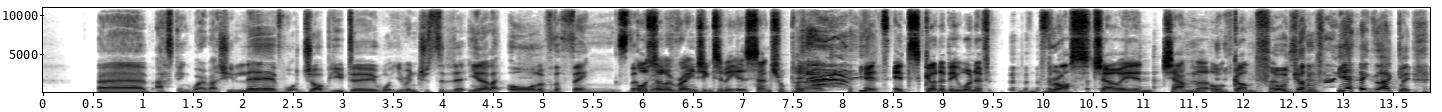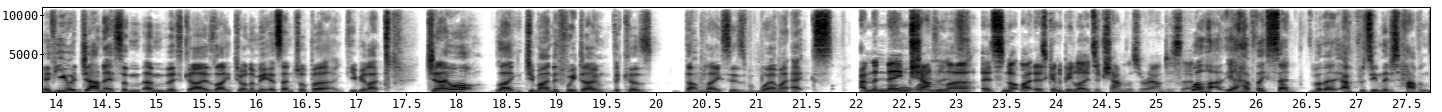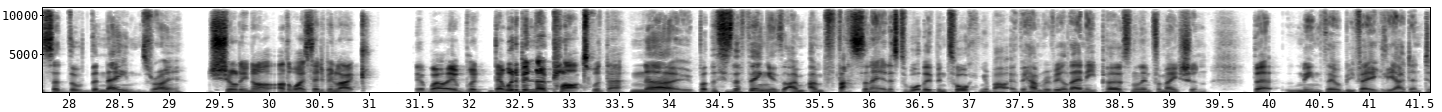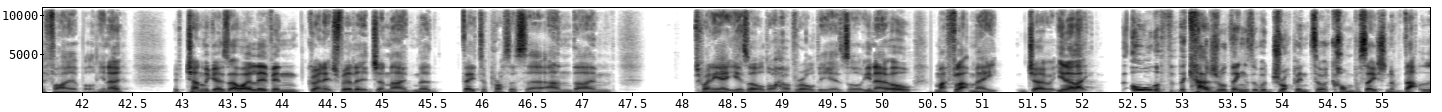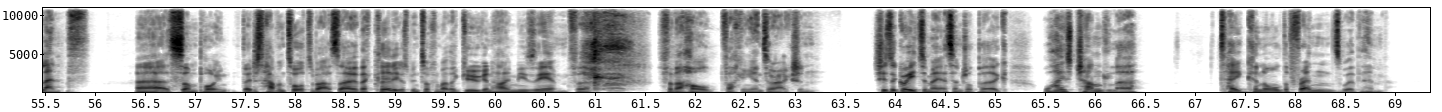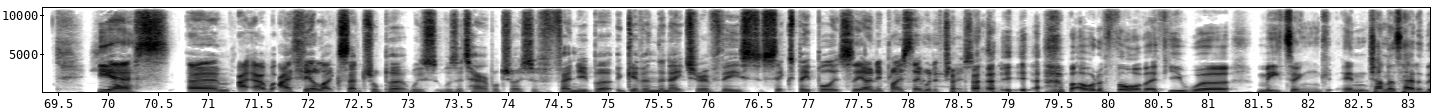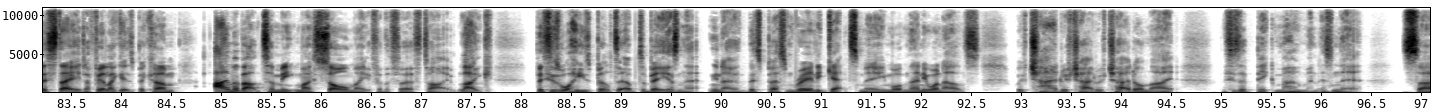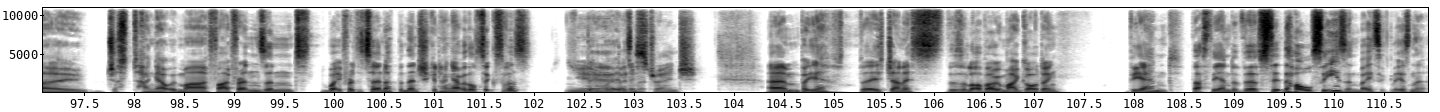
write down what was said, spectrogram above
uh, asking whereabouts you live, what job you do, what you're interested in, you know, like all of the things that Also, would- arranging to meet at Central Perk. it, it's going to be one of Ross, Joey, and Chandler or Gunther. Or isn't it? Gun- yeah, exactly. If you were Janice and, and this guy's like, Do you want to meet at Central Perk? You'd be like, Do you know what? Like, do you mind if we don't? Because that place is where my ex. and the name Always Chandler, it's not like there's going to be loads of Chandlers around, is there? Well, yeah, have they said, but they, I presume they just haven't said the, the names, right? Surely not. Otherwise, they'd have been like, well, it would. There would have been no plot, would there? No, but this is the thing is I'm I'm fascinated as to what they've been talking about. If they haven't revealed any personal information, that means they would be vaguely identifiable. You know, if Chandler goes, "Oh, I live in Greenwich Village and I'm a data processor and I'm 28 years old or however old he is," or you know, "Oh, my flatmate Joe," you know, like all the the casual things that would drop into a conversation of that length. Uh, at some point, they just haven't talked about. So they're clearly just been talking about the Guggenheim Museum for for the whole fucking interaction. She's agreed to meet at Central Perk. Why has Chandler taken all the friends with him? Yes. Um, I, I I feel like Central Perk was, was a terrible choice of venue, but given the nature of these six people, it's the only place they would have chosen. yeah, but I would have thought that if you were meeting in Chandler's head at this stage, I feel like it's become I'm about to meet my soulmate for the first time. Like this is what he's built it up to be, isn't it? You know, this person really gets me more than anyone else. We've chatted, we've chatted, we've chatted all night. This is a big moment, isn't it? So just hang out with my five friends and wait for her to turn up, and then she can hang out with all six of us. It's a bit yeah, weird, that isn't is it? strange. Um, but yeah, there is Janice. There's a lot of oh my godding. The end. That's the end of the the whole season, basically, isn't it?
